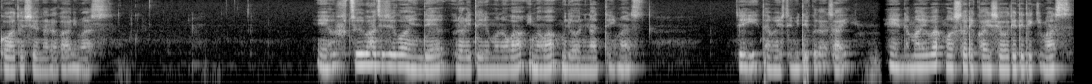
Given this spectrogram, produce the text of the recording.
コワード集などがあります。普通は85円で売られているものが今は無料になっています。ぜひ試してみてください、え名前はもっさり解消で出てきます。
